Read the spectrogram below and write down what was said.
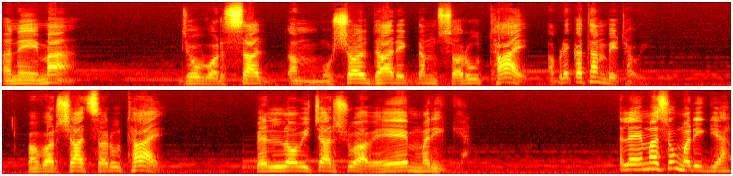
અને એમાં જો વરસાદ આમ મુશળધાર એકદમ શરૂ થાય, આપણે કથામાં બેઠા હોઈએ. પણ વરસાદ શરૂ થાય, પહેલો વિચાર શું આવે? એ મરી ગયા. એટલે એમાં શું મરી ગયા?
